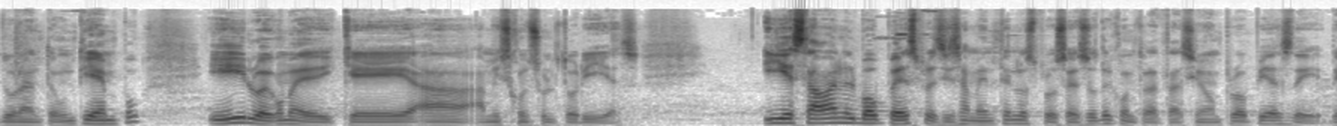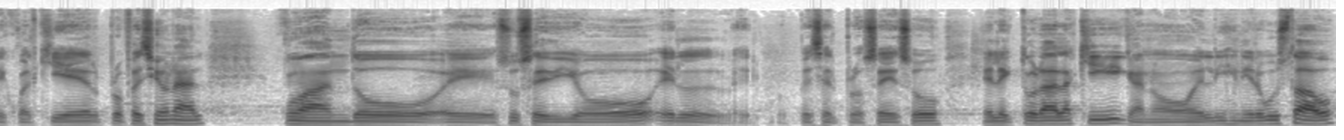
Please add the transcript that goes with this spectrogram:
durante un tiempo y luego me dediqué a, mis consultorías. Y estaba en el BOPES precisamente en los procesos de contratación propias de cualquier profesional cuando eh, sucedió el, pues el proceso electoral aquí, ganó el ingeniero Gustavo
